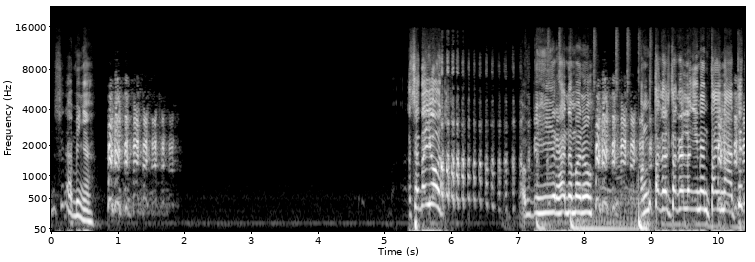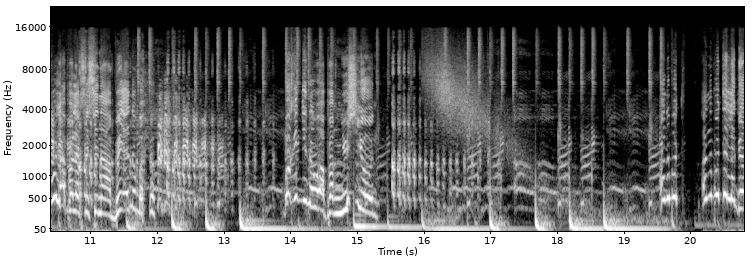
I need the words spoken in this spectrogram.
Ano sinabi niya? Saan na yun? Ang bihira naman oh. Ang tagal-tagal lang inantay natin. Wala pa lang sa sinabi. Ano ba? Bakit ginawa pang news yun? Ano ba? Ano ba talaga?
